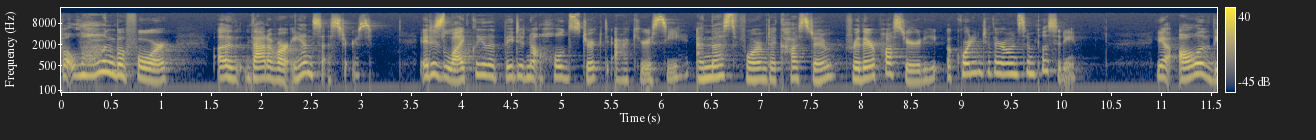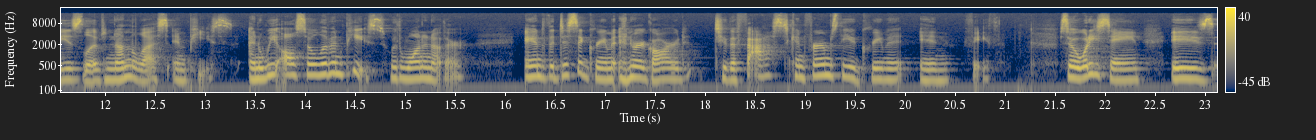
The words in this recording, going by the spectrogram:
but long before uh, that of our ancestors. It is likely that they did not hold strict accuracy and thus formed a custom for their posterity according to their own simplicity. Yet all of these lived nonetheless in peace, and we also live in peace with one another. And the disagreement in regard to the fast confirms the agreement in faith. So, what he's saying is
